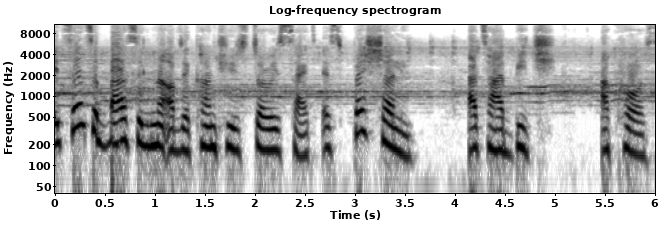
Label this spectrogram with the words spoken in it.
It sends a bad signal of the country's tourist site, especially at our beach across.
